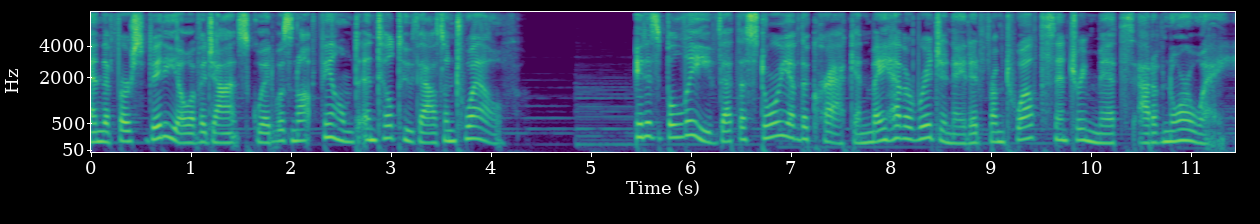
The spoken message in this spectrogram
and the first video of a giant squid was not filmed until 2012. It is believed that the story of the Kraken may have originated from 12th century myths out of Norway.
